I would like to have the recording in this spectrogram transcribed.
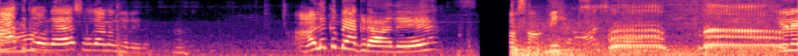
பாத்துக்கோங்க சூதானம் சொல்லிடு. அழுக்கு பேக்குடா அது. சாமி. ஏலே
